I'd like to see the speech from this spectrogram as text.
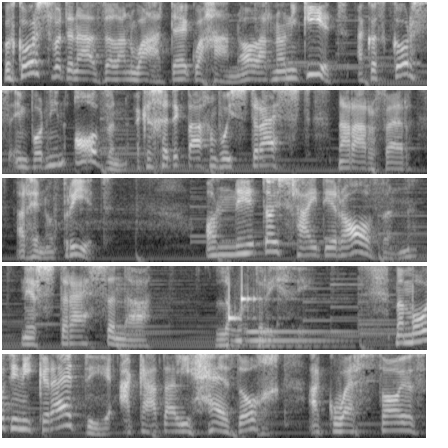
Wrth gwrs fod yna ddylanwadau gwahanol arno ni gyd, ac wrth gwrs ein bod ni'n ofn ac ychydig bach yn fwy strest na'r arfer ar hyn o bryd. Ond nid oes rhaid i'r ofn neu'r stres yna lywodraethu. Mae modd i ni gredu a gadael i heddwch a gwerthoedd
